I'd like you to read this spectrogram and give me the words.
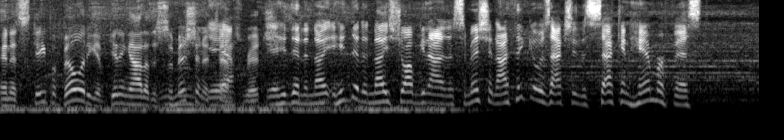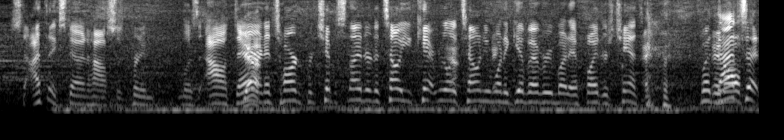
and escapability of getting out of the mm-hmm. submission yeah. attempts, Rich. Yeah, he did a nice he did a nice job getting out of the submission. I think it was actually the second hammer fist. I think Stonehouse was pretty was out there, Yeah. and it's hard for Chip Snyder to tell. You can't really tell, and you want to give everybody a fighter's chance. But that's it.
